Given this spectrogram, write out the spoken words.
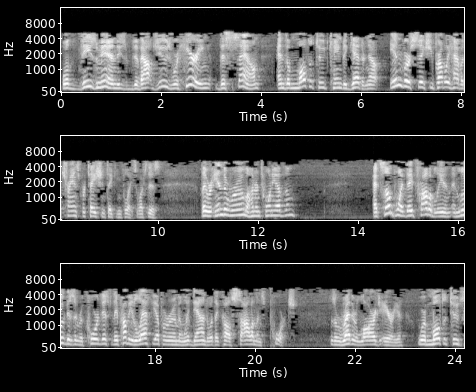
Well, these men, these devout Jews, were hearing this sound, and the multitude came together. Now, in verse 6, you probably have a transportation taking place. Watch this. They were in the room, 120 of them. At some point, they probably, and, Luke doesn't record this, but they probably left the upper room and went down to what they call Solomon's porch. It was a rather large area where multitudes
